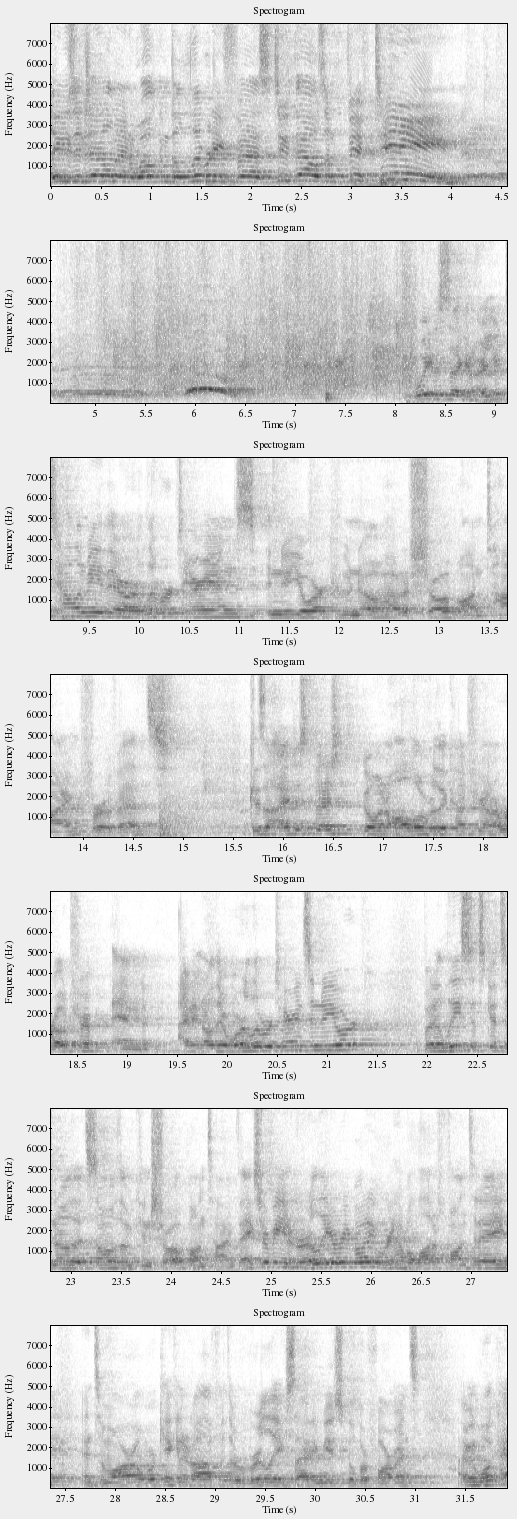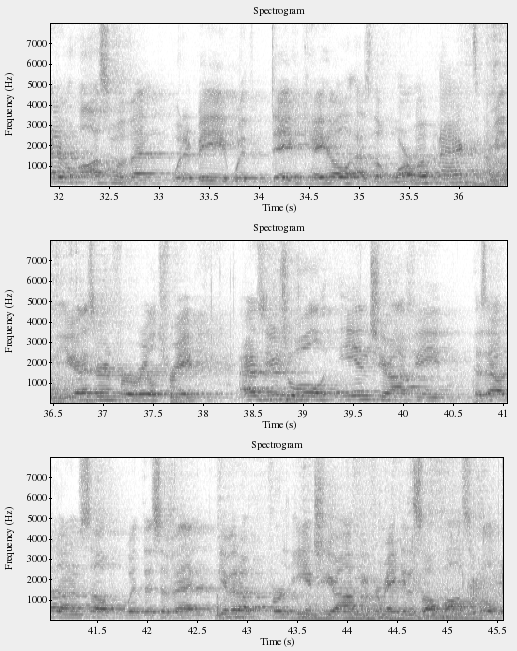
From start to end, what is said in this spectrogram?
Ladies and gentlemen, welcome to Liberty Fest 2015! Wait a second, are you telling me there are libertarians in New York who know how to show up on time for events? Because I just finished going all over the country on a road trip and I didn't know there were libertarians in New York. But at least it's good to know that some of them can show up on time. Thanks for being early, everybody. We're gonna have a lot of fun today and tomorrow. We're kicking it off with a really exciting musical performance. I mean, what kind of awesome event would it be with Dave Cahill as the warm-up act? I mean, you guys are in for a real treat. As usual, Ian Chiaffi has outdone himself with this event. Give it up for Ian Chiaffi for making this all possible.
